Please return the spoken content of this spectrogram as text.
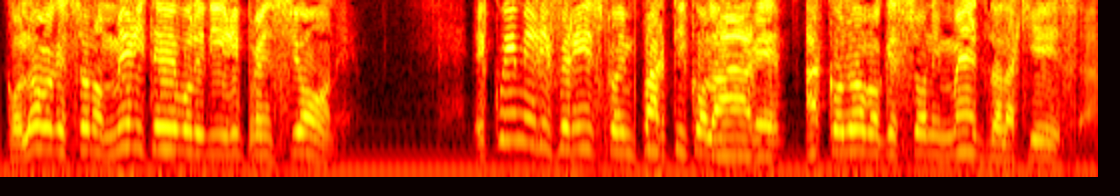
coloro che sono meritevoli di riprensione. E qui mi riferisco in particolare a coloro che sono in mezzo alla Chiesa,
